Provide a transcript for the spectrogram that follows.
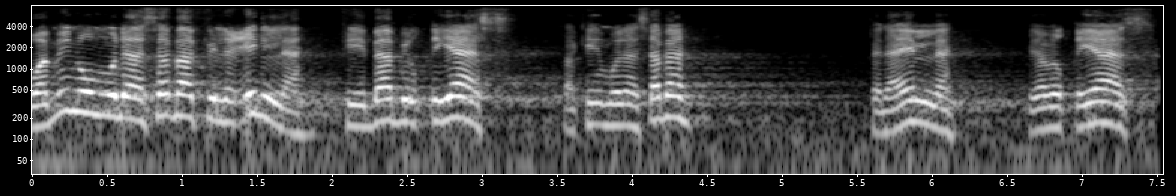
ومنه مناسبة في العلة في باب القياس. فكين مناسبة؟ في العلة في باب القياس.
